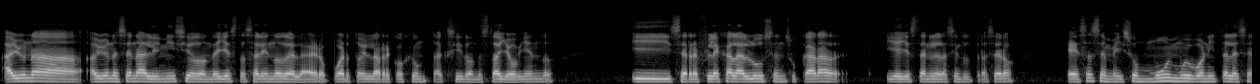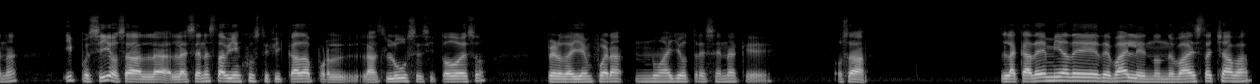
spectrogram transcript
Hay una, hay una escena al inicio donde ella está saliendo del aeropuerto y la recoge un taxi donde está lloviendo y se refleja la luz en su cara y ella está en el asiento trasero. Esa se me hizo muy, muy bonita la escena. Y pues sí, o sea, la, la escena está bien justificada por las luces y todo eso. Pero de ahí en fuera no hay otra escena que... O sea, la academia de, de baile en donde va esta chava,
